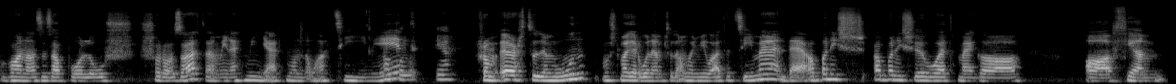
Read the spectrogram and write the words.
van az az Apollós sorozat, aminek mindjárt mondom a címét. Apollo- ja. From Earth to the Moon, most magyarul nem tudom, hogy mi volt a címe, de abban is, abban is ő volt, meg a, a film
